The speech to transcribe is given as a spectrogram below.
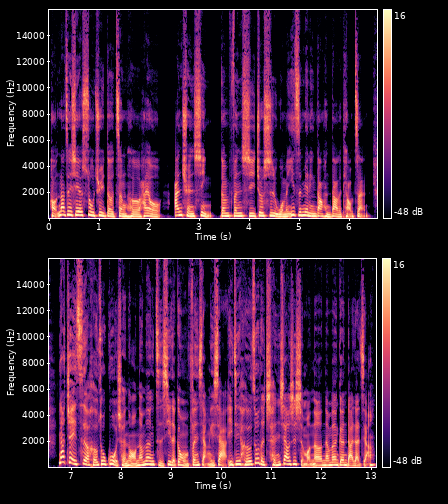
好，那这些数据的整合还有。安全性跟分析，就是我们一直面临到很大的挑战。那这一次的合作过程哦，能不能仔细的跟我们分享一下，以及合作的成效是什么呢？能不能跟大家讲？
